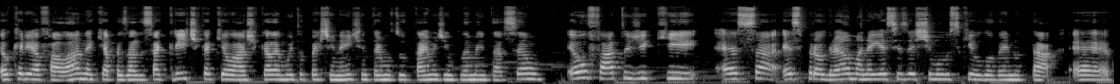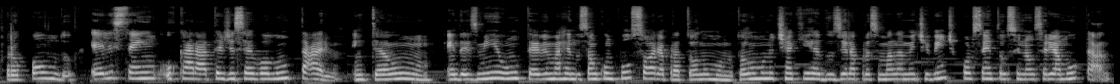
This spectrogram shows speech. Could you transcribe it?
eu queria falar, né, que apesar dessa crítica que eu acho que ela é muito pertinente em termos do time de implementação, é o fato de que essa, esse programa né, e esses estímulos que o governo está é, propondo, eles têm o caráter de ser voluntário. Então, em 2001, teve uma redução compulsória para todo mundo. Todo mundo tinha que reduzir aproximadamente 20%, ou senão seria multado.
